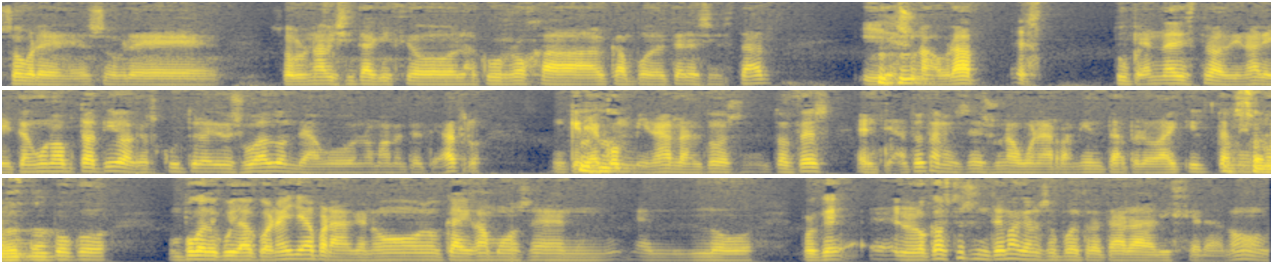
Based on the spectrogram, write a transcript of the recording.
sobre, sobre, sobre una visita que hizo la Cruz Roja al campo de Teresinstad y es una obra estupenda y extraordinaria. Y tengo una optativa que es cultura audiovisual donde hago normalmente teatro quería combinar las dos. Entonces, el teatro también es una buena herramienta, pero hay que ir también con un poco, un poco de cuidado con ella para que no caigamos en, lo... Porque el holocausto es un tema que no se puede tratar a la ligera, ¿no?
